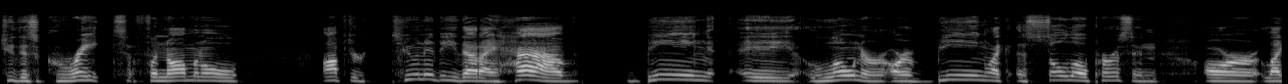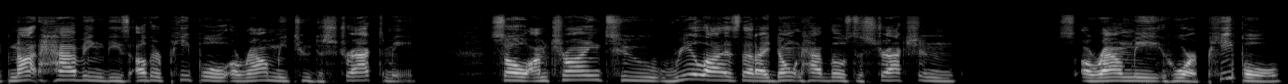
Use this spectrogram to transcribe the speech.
to this great, phenomenal opportunity that I have being a loner or being like a solo person or like not having these other people around me to distract me. So I'm trying to realize that I don't have those distractions around me who are people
